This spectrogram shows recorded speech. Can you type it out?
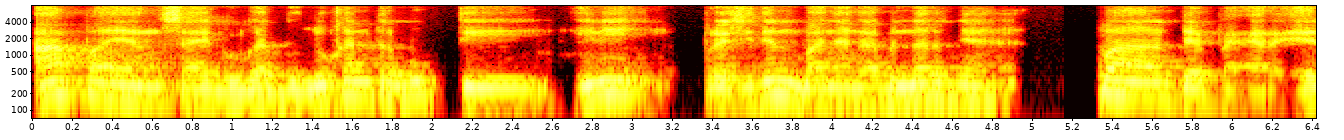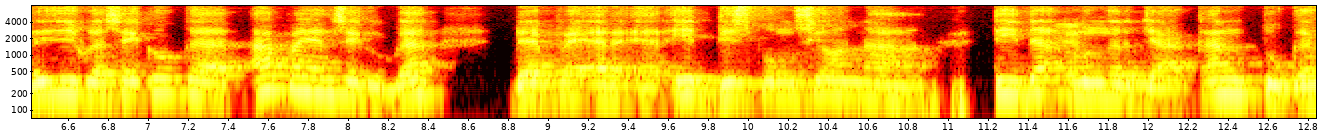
apa yang saya gugat dulu kan terbukti. Ini presiden banyak nggak benernya. Apa DPR RI juga saya gugat. Apa yang saya gugat? DPR RI disfungsional, tidak ya. mengerjakan tugas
